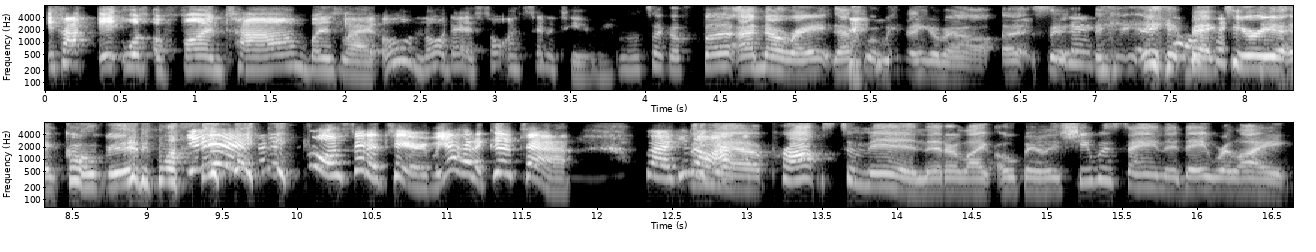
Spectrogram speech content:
it's not. It was a fun time, but it's like, oh no, that is so unsanitary. Well, It's like a fun. I know, right? That's what we think about. Uh, so- bacteria and COVID. like- Yeah, that's so unsanitary, but y'all had a good time. Like, you But know, I- yeah, props to men that are like open. She was saying that they were like,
